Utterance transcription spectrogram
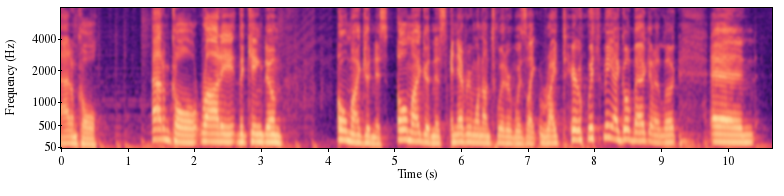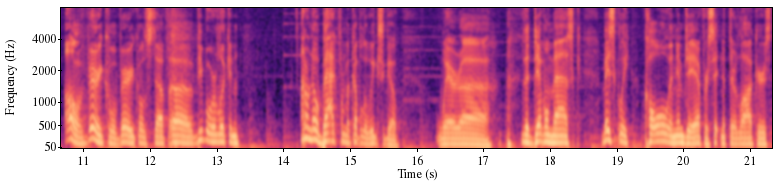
Adam Cole. Adam Cole, Roddy, the Kingdom. Oh my goodness. Oh my goodness. And everyone on Twitter was like right there with me. I go back and I look and oh, very cool. Very cool stuff. Uh, people were looking, I don't know, back from a couple of weeks ago where uh, the devil mask, basically Cole and MJF are sitting at their lockers,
